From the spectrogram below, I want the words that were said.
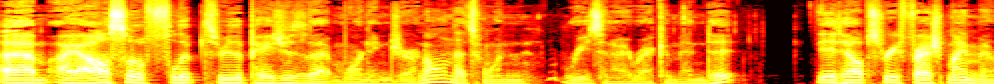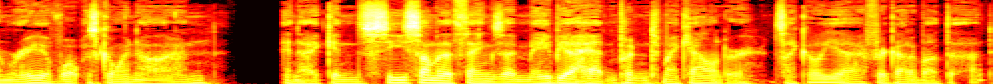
Um, I also flip through the pages of that morning journal, and that's one reason I recommend it. It helps refresh my memory of what was going on, and I can see some of the things that maybe I hadn't put into my calendar. It's like, oh yeah, I forgot about that.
